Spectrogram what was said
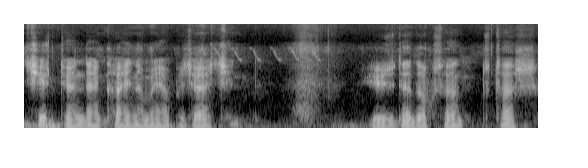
çift yönden kaynama yapacağı için yüzde doksan tutar.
